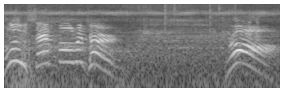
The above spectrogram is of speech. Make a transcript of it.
Blue sample returned! Draw!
